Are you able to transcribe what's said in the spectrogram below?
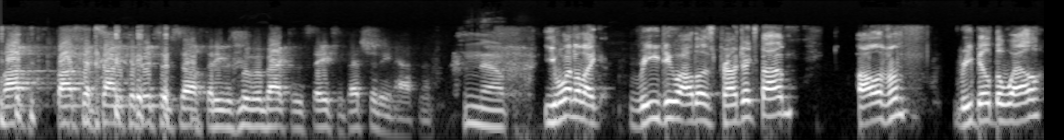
Bob, Bob kept trying to convince himself that he was moving back to the states, but that shit ain't happening. No. You want to like redo all those projects, Bob? All of them? Rebuild the well?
